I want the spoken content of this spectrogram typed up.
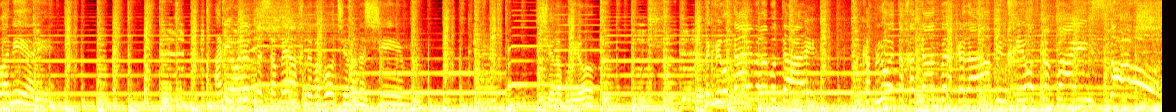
חומרני, אני. אני אוהב לשמח לבבות של אנשים, של הבריות. וגבירותיי ורבותיי, קבלו את החתן והכלה במחיאות כפיים סוערות!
